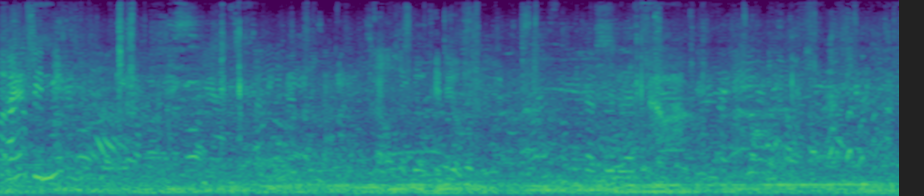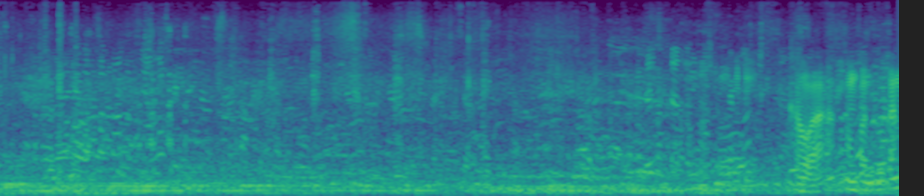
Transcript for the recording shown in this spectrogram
Kamu sini. Video. Kawa membentukkan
